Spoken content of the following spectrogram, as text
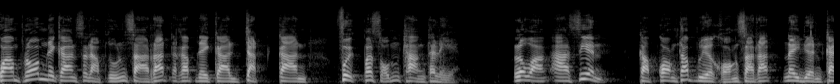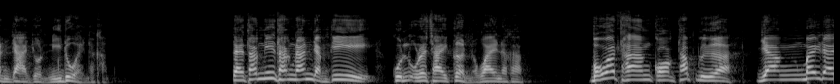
ความพร้อมในการสนับสนุนสหรัฐนะครับในการจัดการฝึกผสมทางทะเล ระหว่างอาเซียน กับกองทัพเรือของสหรัฐในเดือนกันยายนนี้ด้วยนะครับ แต่ทั้งนี้ทั้งนั้นอย่างที่คุณอุรชัยเกริ่นเอาไว้นะครับ บอกว่าทางกองทัพเรือยังไม่ได้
